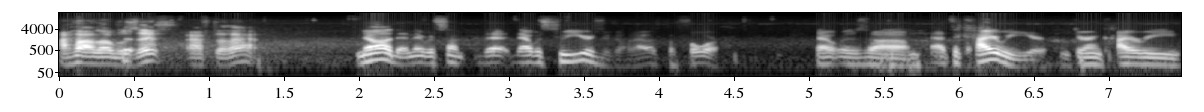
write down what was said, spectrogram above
I thought that was it after that. No, then there was some that, that was two years ago. That was before. That was um, at the Kyrie year during Kyrie.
